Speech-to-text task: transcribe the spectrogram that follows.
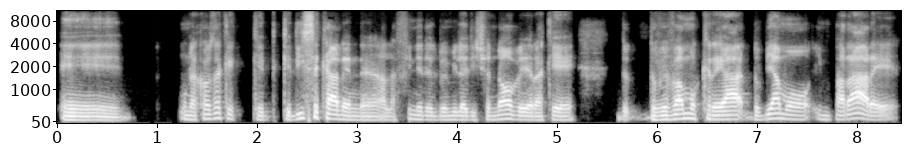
eh, una cosa che, che, che, disse Karen alla fine del 2019 era che do- dovevamo creare, dobbiamo imparare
